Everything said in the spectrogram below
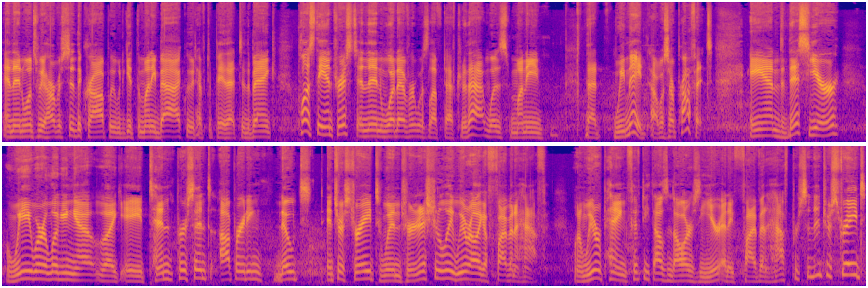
And then once we harvested the crop, we would get the money back. We would have to pay that to the bank, plus the interest. And then whatever was left after that was money that we made. That was our profit. And this year, we were looking at like a 10% operating note interest rate when traditionally we were like a five and a half. When we were paying $50,000 a year at a 5.5% interest rate,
